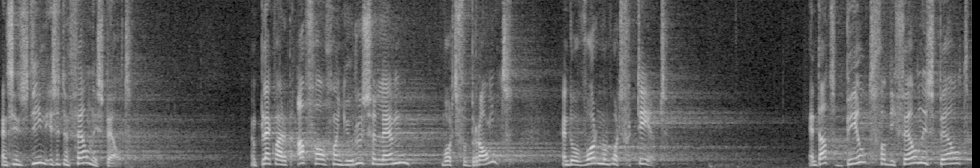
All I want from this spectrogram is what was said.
en sindsdien is het een vuilnisbelt. Een plek waar het afval van Jeruzalem wordt verbrand en door wormen wordt verteerd. En dat beeld van die vuilnisbelt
